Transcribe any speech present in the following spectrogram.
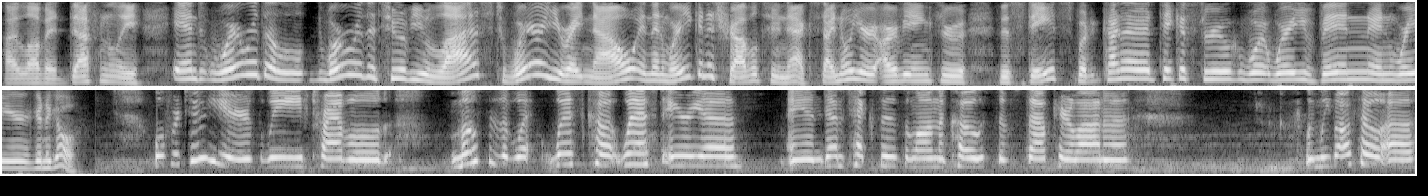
I love it, definitely. And where were the where were the two of you last? Where are you right now? And then where are you going to travel to next? I know you're RVing through the states, but kind of take us through where, where you've been and where you're going to go. Well, for two years we've traveled most of the west co- west area and down to Texas along the coast of South Carolina. When we've also uh,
